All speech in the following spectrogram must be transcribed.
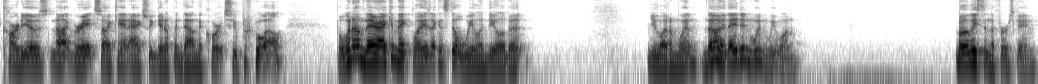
cardio's not great, so I can't actually get up and down the court super well. But when I'm there, I can make plays. I can still wheel and deal a bit. You let them win? No, they didn't win. We won. Well, at least in the first game.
